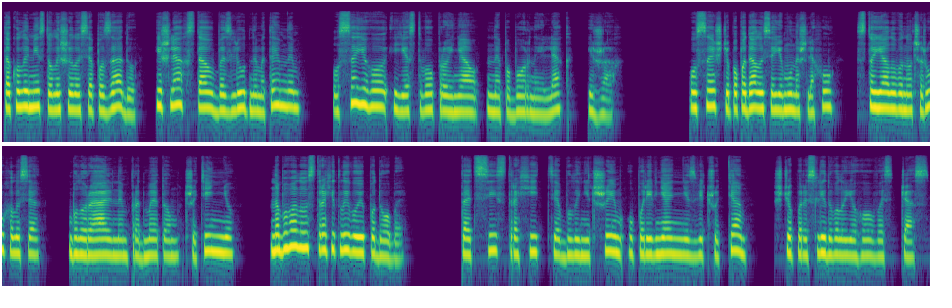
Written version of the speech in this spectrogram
та коли місто лишилося позаду, і шлях став безлюдним і темним, усе його єство пройняв непоборний ляк і жах. Усе, що попадалося йому на шляху, стояло воно чи рухалося, було реальним предметом чи тінню, набувало страхітливої подоби. Та ці страхіття були нічим у порівнянні з відчуттям, що переслідувало його весь час,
